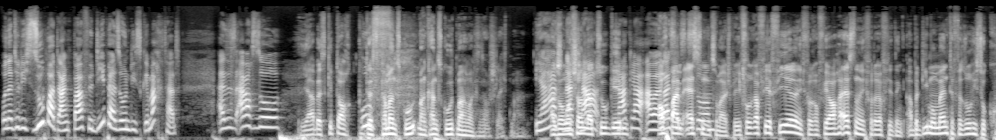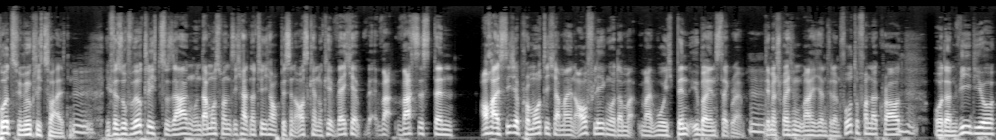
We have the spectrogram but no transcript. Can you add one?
und natürlich super dankbar für die Person, die es gemacht hat. Also es ist einfach so, ja, aber es gibt auch, Uff. das kann man es gut, man kann es gut machen, man kann es auch schlecht machen. ja, Also man muss schon klar, dazugeben, klar, klar, aber auch weißt beim Essen so, zum Beispiel. Ich fotografiere viel, ich fotografiere auch Essen und ich fotografiere Dinge. Aber die Momente versuche ich so kurz wie möglich zu halten. Hm. Ich versuche wirklich zu sagen, und da muss man sich halt natürlich auch ein bisschen auskennen, okay, welche, wa- was ist denn, auch als DJ promote ich ja mein Auflegen oder mein, wo ich bin über Instagram. Mhm. Dementsprechend mache ich entweder ein Foto von der Crowd Mhm. oder ein Video,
